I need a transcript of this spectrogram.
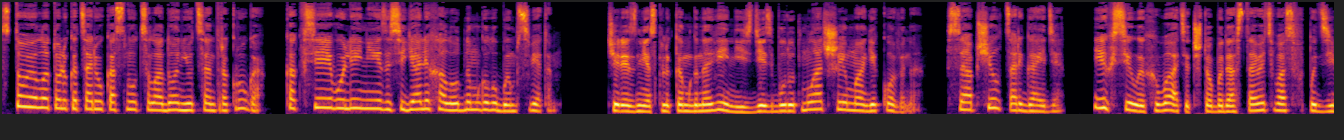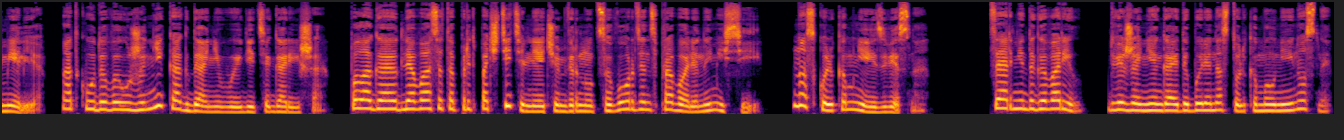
Стоило только царю коснуться ладонью центра круга, как все его линии засияли холодным голубым светом. «Через несколько мгновений здесь будут младшие маги Ковина», сообщил царь Гайде. «Их силы хватит, чтобы доставить вас в подземелье, откуда вы уже никогда не выйдете, Гориша. Полагаю, для вас это предпочтительнее, чем вернуться в Орден с проваленной миссией, насколько мне известно». Царь не договорил. Движения Гайды были настолько молниеносны,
